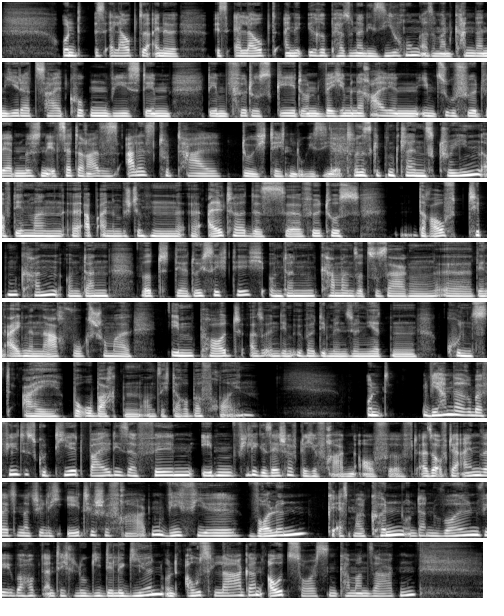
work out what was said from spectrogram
Und es erlaubte eine, es erlaubt eine irre Personalisierung. Also man kann dann jederzeit gucken, wie es dem, dem Fötus geht und welche Mineralien ihm zugeführt werden müssen, etc. Also es ist alles total durchtechnologisiert. Und es gibt einen kleinen Screen, auf den man äh, ab einem bestimmten äh, Alter des äh, Fötus drauf tippen kann und dann wird der durchsichtig und dann kann man sozusagen äh, den eigenen Nachwuchs schon mal im Pod, also in dem überdimensionierten Kunstei beobachten und sich darüber freuen. Und wir haben darüber viel diskutiert, weil dieser Film eben viele gesellschaftliche Fragen aufwirft. Also auf der einen Seite natürlich ethische Fragen, wie viel wollen, erstmal können und dann wollen wir überhaupt an Technologie delegieren und auslagern, outsourcen kann man sagen.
